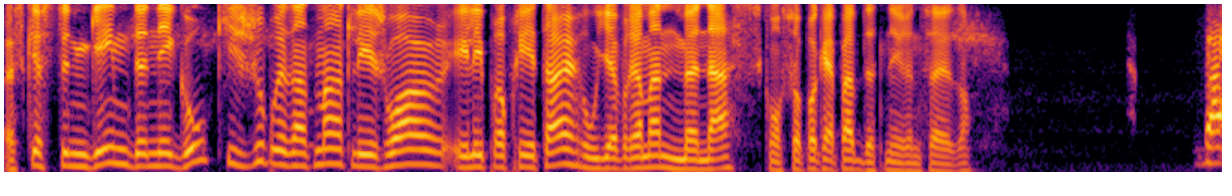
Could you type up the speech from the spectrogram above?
Est-ce que c'est une game de négo qui se joue présentement entre les joueurs et les propriétaires ou il y a vraiment une menace qu'on ne soit pas capable de tenir une saison? Ben,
